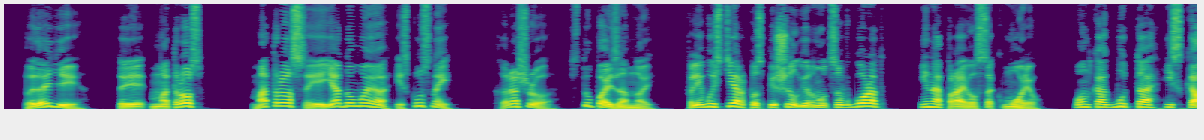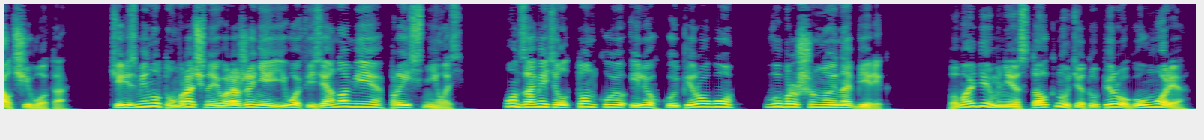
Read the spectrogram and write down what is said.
— Подойди. Ты матрос? Матрос, и, я думаю, искусный. Хорошо, ступай за мной. Флебустьер поспешил вернуться в город и направился к морю. Он как будто искал чего-то. Через минуту мрачное выражение его физиономии прояснилось. Он заметил тонкую и легкую пирогу, выброшенную на берег. «Помоги мне столкнуть эту пирогу у моря», —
